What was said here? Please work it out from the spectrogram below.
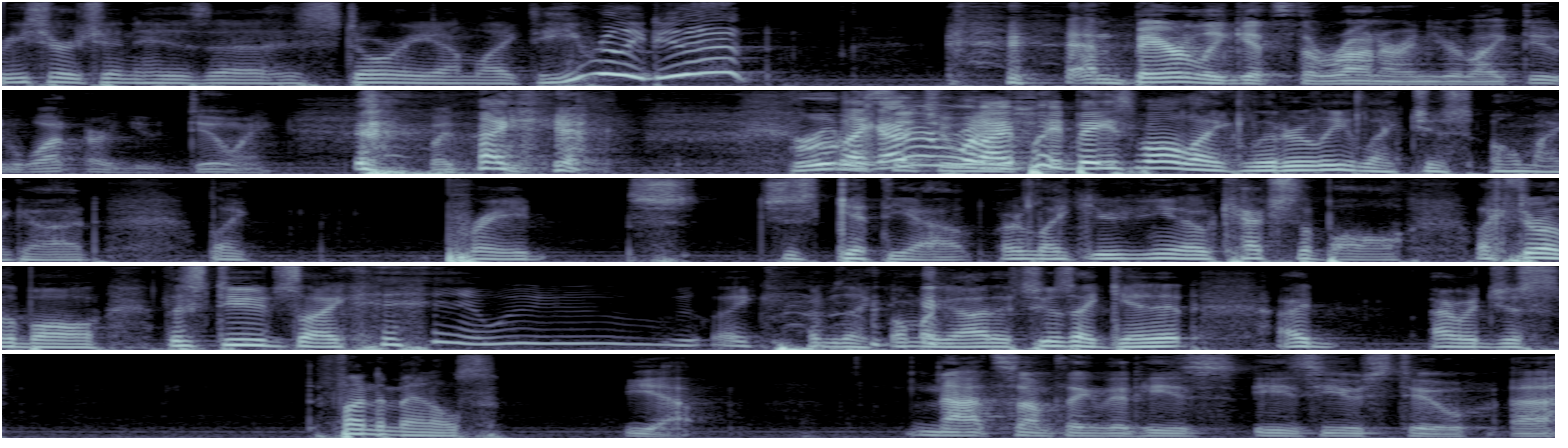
research in his uh, his story. I'm like, did he really do that? and barely gets the runner, and you're like, dude, what are you doing? But Like- yeah, brutal Like I remember when I played baseball, like literally, like just oh my god, like prayed, s- just get the out or like you you know catch the ball, like throw the ball. This dude's like, like I'd be like, oh my god. As soon as I get it, I I would just fundamentals. Yeah, not something that he's he's used to. Uh,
